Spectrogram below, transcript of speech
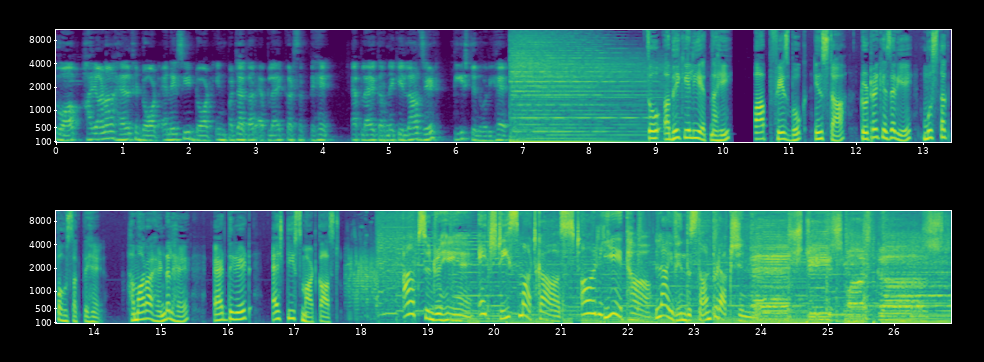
तो आप Haryana health dot N I C dot in पर जाकर अप्लाई कर सकते हैं। अप्लाई करने की लास्ट डेट 30 जनवरी है। तो अभी के लिए इतना ही। आप फेसबुक इंस्टा ट्विटर के ज़रिए मुझ तक पहुँच सकते हैं। हमारा हैंडल है at the rate H T आप सुन रहे हैं एच टी स्मार्ट कास्ट और ये था live Hindustan production H smart cast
